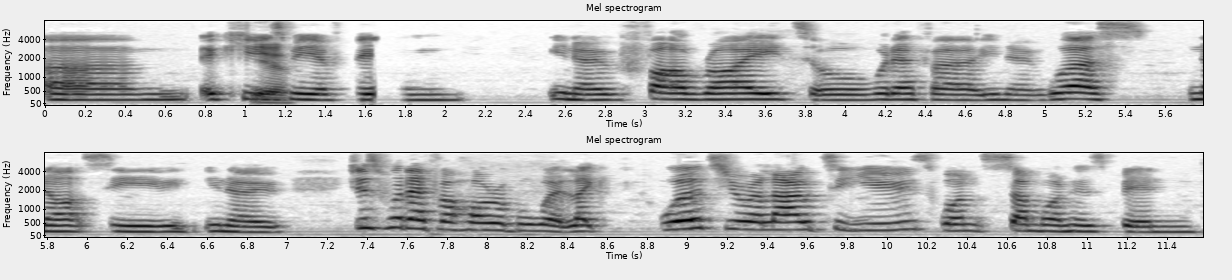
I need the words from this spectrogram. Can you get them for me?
um, accuse yeah. me of being, you know, far right or whatever, you know, worse Nazi, you know, just whatever horrible word, like words you're allowed to use once someone has been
